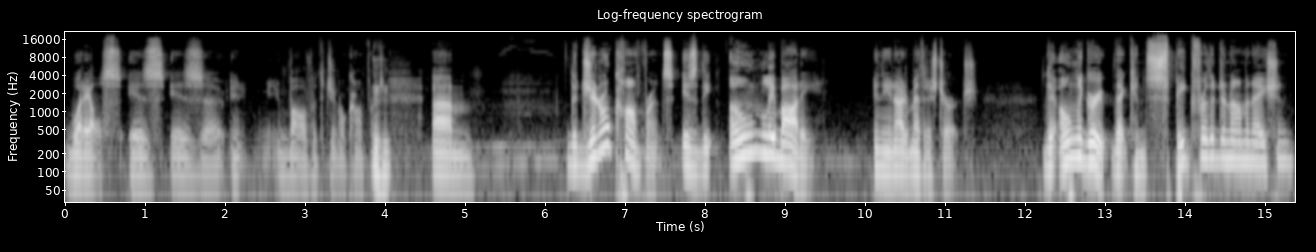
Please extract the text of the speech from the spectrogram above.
what else is is uh, in, involved with the general conference. Mhm. Um, the general conference is the only body in the United Methodist Church, the only group that can speak for the denomination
